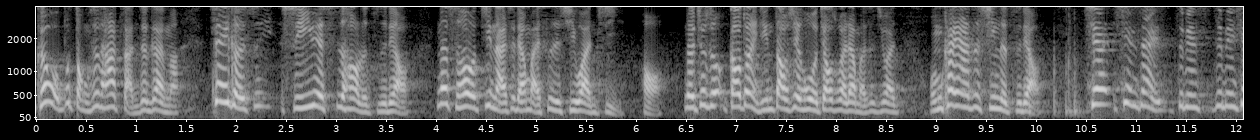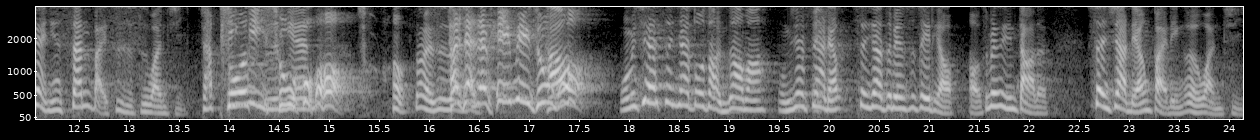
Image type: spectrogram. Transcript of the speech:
可是我不懂是他展这干嘛？这个是十一月四号的资料，那时候进来是两百四十七万剂，好，那就是说高端已经到现货交出来两百四十七万。我们看一下这新的资料，现在现在这边这边现在已经三百四十四万剂，他拼命出货，三百四十，他现在在拼命出货。好，我们现在剩下多少？你知道吗？我们现在剩下两，剩下这边是这一条，哦，这边是已经打了，剩下两百零二万剂。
